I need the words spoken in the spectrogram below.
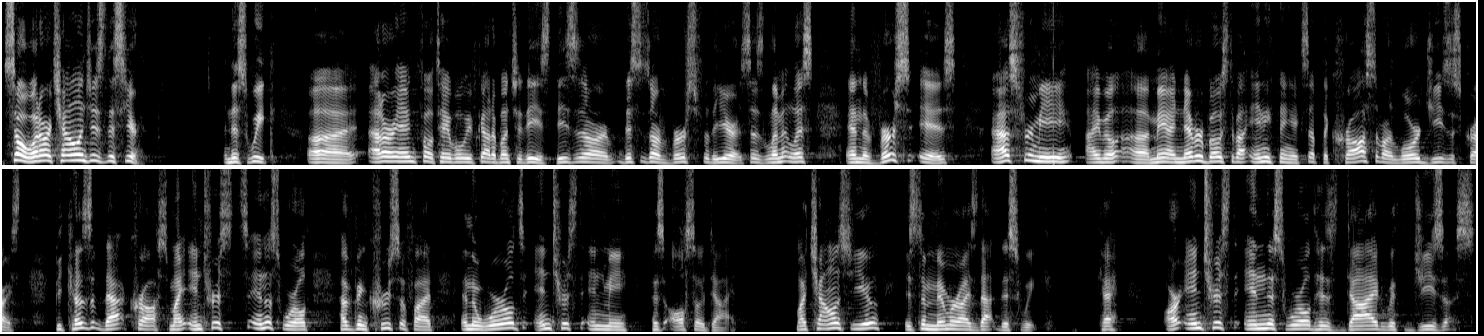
So, what are our challenges this year and this week? Uh, at our info table, we've got a bunch of these. These are this is our verse for the year. It says limitless, and the verse is as for me, I, uh, may I never boast about anything except the cross of our Lord Jesus Christ. Because of that cross, my interests in this world have been crucified, and the world's interest in me has also died. My challenge to you is to memorize that this week, okay? Our interest in this world has died with Jesus.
